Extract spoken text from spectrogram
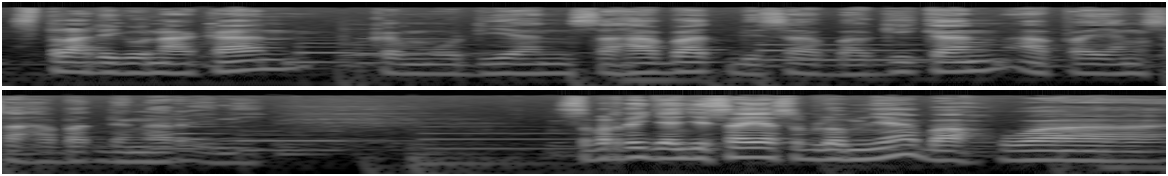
Setelah digunakan kemudian sahabat bisa bagikan apa yang sahabat dengar ini seperti janji saya sebelumnya bahwa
